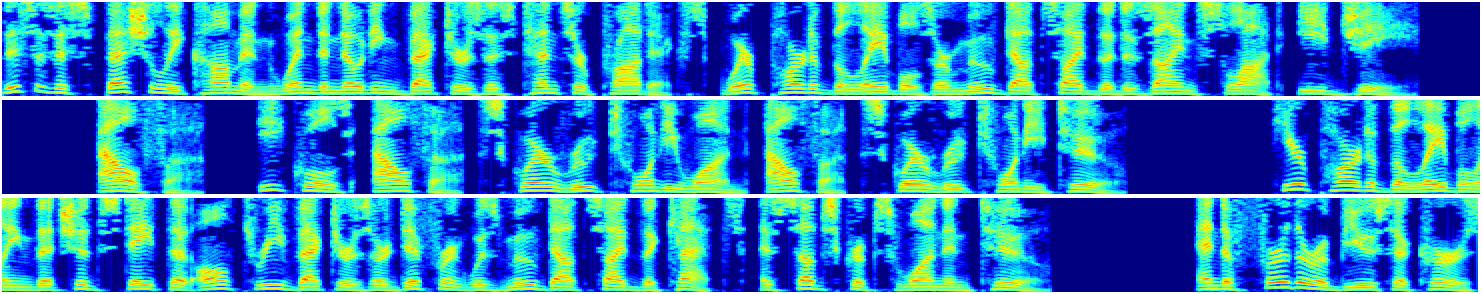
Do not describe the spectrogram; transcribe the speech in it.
This is especially common when denoting vectors as tensor products, where part of the labels are moved outside the design slot, e.g. alpha equals alpha square root 21 alpha square root 22 here part of the labeling that should state that all three vectors are different was moved outside the kets as subscripts 1 and 2 and a further abuse occurs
